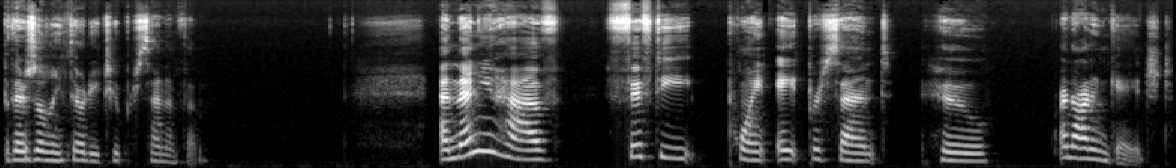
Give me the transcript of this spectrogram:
But there's only 32% of them. And then you have 50.8% who are not engaged.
